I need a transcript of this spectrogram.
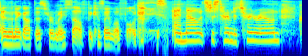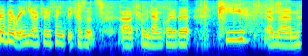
And then I got this for myself because I love Fall Guys. And now it's just time to turn around, grab my rain jacket, I think, because it's uh, coming down quite a bit, pee, and then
